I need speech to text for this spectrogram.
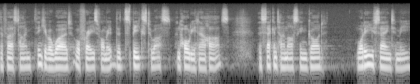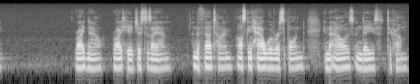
The first time, think of a word or phrase from it that speaks to us and holding it in our hearts. The second time, asking God, What are you saying to me right now, right here, just as I am? and the third time, asking how we'll respond in the hours and days to come.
